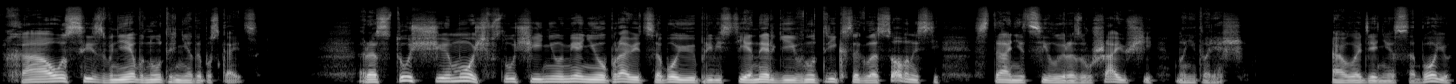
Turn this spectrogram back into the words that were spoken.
Хаос извне внутрь не допускается. Растущая мощь в случае неумения управить собою и привести энергии внутри к согласованности станет силой разрушающей, но не творящей. А владение собою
